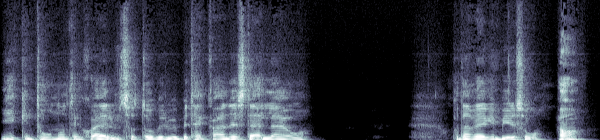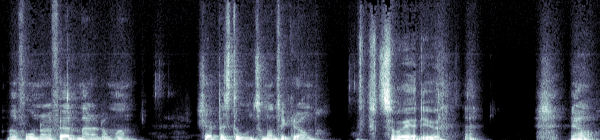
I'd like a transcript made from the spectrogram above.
gick inte hon någonting själv så då ville vi betäcka henne istället och på den vägen blir det så. Ja, Man får några föl med om man köper ston som man tycker om. så är det ju. Ja,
